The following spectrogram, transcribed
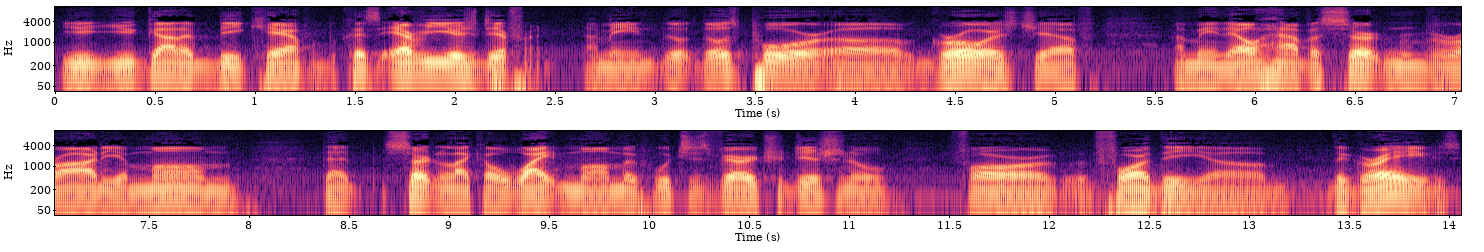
you you got to be careful because every year is different. I mean, th- those poor uh, growers, Jeff. I mean, they'll have a certain variety of mum that certainly like a white mum, which is very traditional for for the uh, the graves.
